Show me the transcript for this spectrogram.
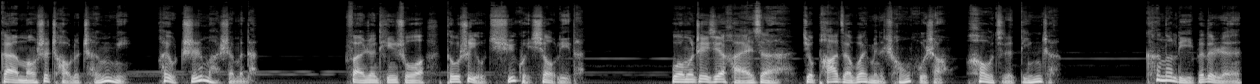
赶忙是炒了陈米，还有芝麻什么的，反正听说都是有驱鬼效力的。我们这些孩子就趴在外面的窗户上，好奇的盯着，看到里边的人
